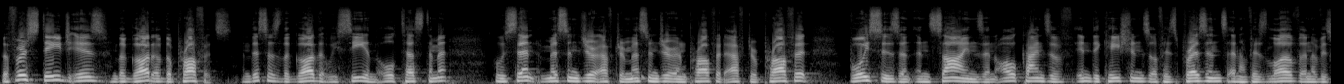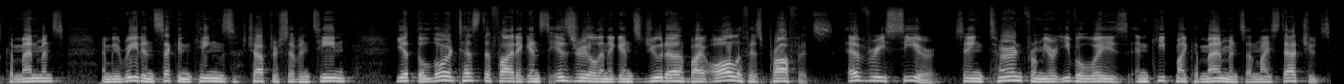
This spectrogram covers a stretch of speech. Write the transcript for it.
The first stage is the God of the prophets. And this is the God that we see in the Old Testament who sent messenger after messenger and prophet after prophet voices and, and, signs and all kinds of indications of his presence and of his love and of his commandments. And we read in 2 Kings chapter 17 Yet the Lord testified against Israel and against Judah by all of his prophets, every seer, saying, Turn from your evil ways and keep my commandments and my statutes,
